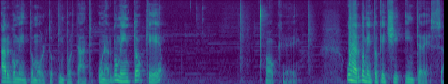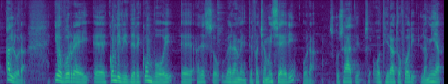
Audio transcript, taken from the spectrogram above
argomento molto importante, un argomento che... Ok, un argomento che ci interessa. Allora, io vorrei eh, condividere con voi, eh, adesso veramente facciamo i seri, ora scusate ho tirato fuori la mia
